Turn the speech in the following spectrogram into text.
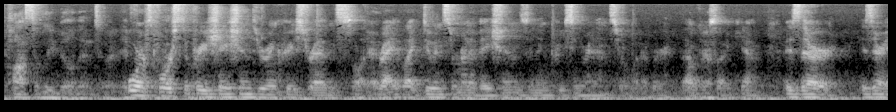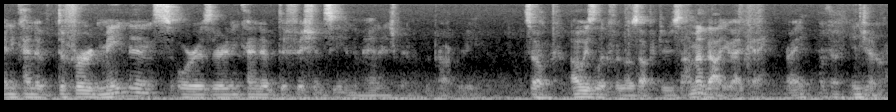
possibly build into it. or forced appreciation through increased rents, Okay. right? Like doing some renovations and increasing rents or whatever that Okay. looks like. Yeah. Is there is there any kind of deferred maintenance or is there any kind of deficiency in the management of the property? So I always look for those opportunities. I'm a value add guy, right? Okay. In general.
